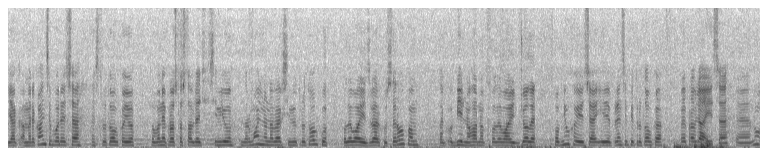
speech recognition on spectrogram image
як американці борються з трутовкою, то вони просто ставлять сім'ю нормально, наверх сім'ю трутовку, поливають зверху сиропом, так обільно, гарно поливають бджоли, обнюхаються і в принципі трутовка виправляється. Е, Ну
